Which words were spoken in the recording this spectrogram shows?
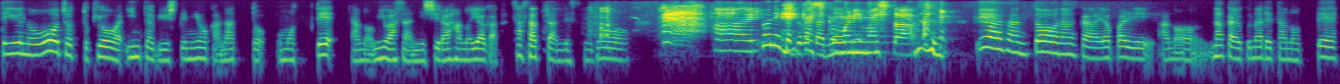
ていうのをちょっと今日はインタビューしてみようかなと思って、あの美和さんに白羽の矢が刺さったんですけど、はい。とにかくだからね、かりました。美和さんとなんかやっぱりあの仲良くなれたのって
